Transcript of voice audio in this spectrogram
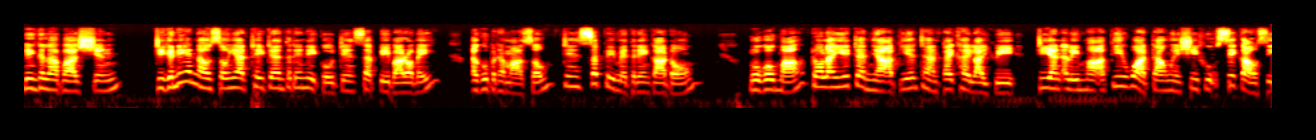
မင်္ဂလာပါရှင်ဒီကနေ့နောက်ဆုံးရထိတ်တန့်သတင်းတွေကိုတင်ဆက်ပေးပါတော့မယ်အခုပထမဆုံးတင်ဆက်ပေးမယ့်သတင်းကတော့မိုးကုတ်မှာဒေါ်လာရေးတက်များအပြင်းထန်တိုက်ခိုက်လိုက်ပြီး TNL မှာအပြည့်အဝတာဝန်ရှိဟုစစ်ကောင်စီ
